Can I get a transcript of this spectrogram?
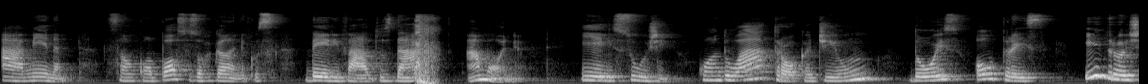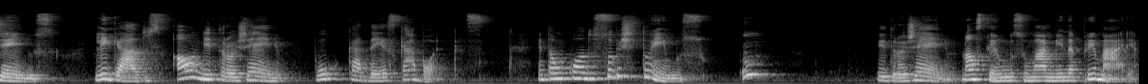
A amina são compostos orgânicos derivados da amônia e eles surgem quando há troca de um, dois ou três hidrogênios ligados ao nitrogênio por cadeias carbônicas. Então, quando substituímos um hidrogênio, nós temos uma amina primária.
